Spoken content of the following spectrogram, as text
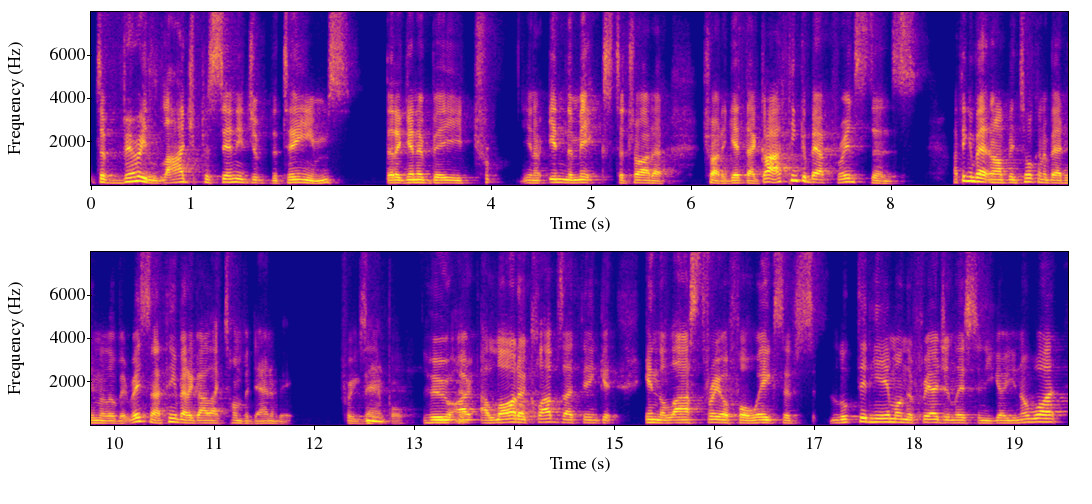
it's a very large percentage of the teams that are going to be, tr- you know, in the mix to try to try to get that guy. I think about, for instance, I think about, and I've been talking about him a little bit recently. I think about a guy like Tom Vodanovich, for example, who yeah. a lot of clubs, I think, in the last three or four weeks have looked at him on the free agent list and you go, you know what?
